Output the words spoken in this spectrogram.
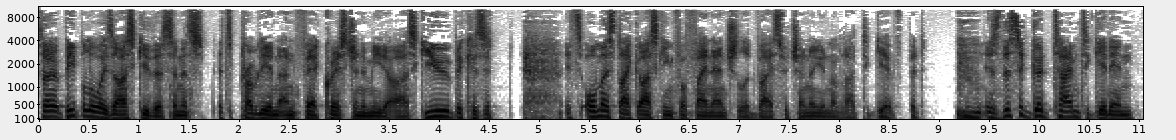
So people always ask you this, and it's it's probably an unfair question to me to ask you because it it's almost like asking for financial advice, which I know you're not allowed to give. But is this a good time to get in?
